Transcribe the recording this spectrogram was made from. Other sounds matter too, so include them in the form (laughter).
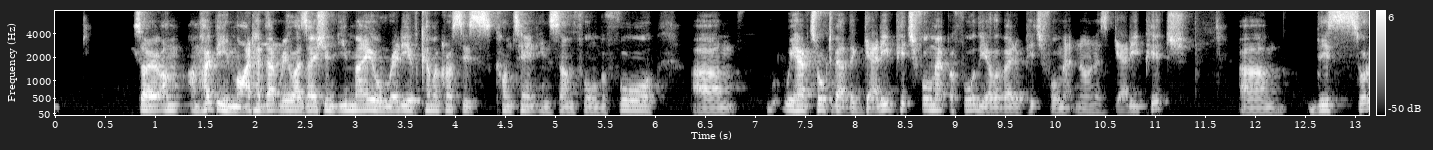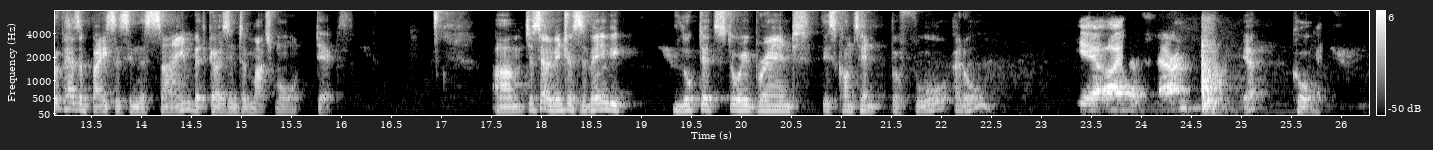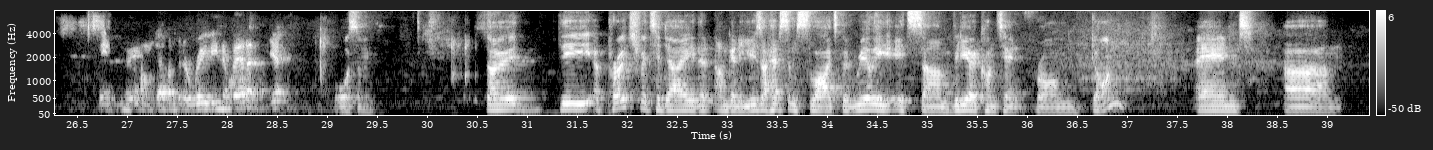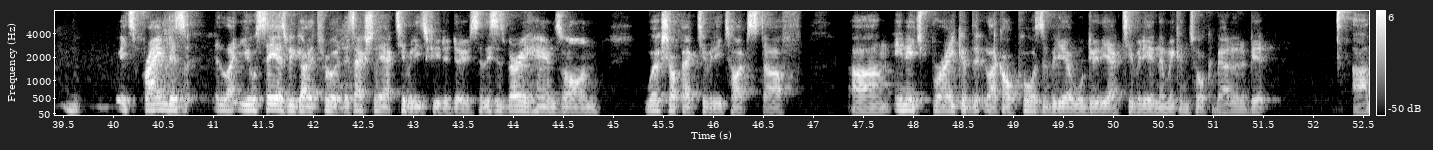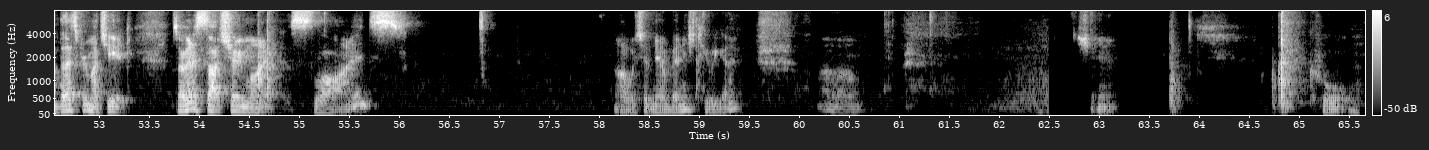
So I'm, I'm hoping you might have that realization. You may already have come across this content in some form before. Um, we have talked about the Gaddie pitch format before, the elevator pitch format known as Gaddie pitch. Um, this sort of has a basis in the same, but goes into much more depth. Um, just out of interest, have any of you looked at StoryBrand, this content before at all? Yeah, I have, Aaron. Yeah, cool. Seen the movie, done a bit of reading about it. Yeah. Awesome. So the approach for today that I'm going to use, I have some slides, but really it's um, video content from Don, and um, it's framed as like you'll see as we go through it, there's actually activities for you to do. So this is very hands-on workshop activity type stuff. Um, in each break of the, like I'll pause the video, we'll do the activity and then we can talk about it a bit. Uh, but that's pretty much it. So I'm going to start sharing my slides, oh, which have now vanished. Here we go. Um. Cool.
